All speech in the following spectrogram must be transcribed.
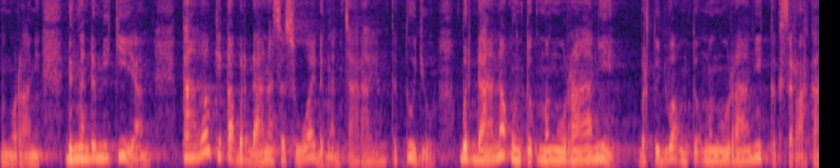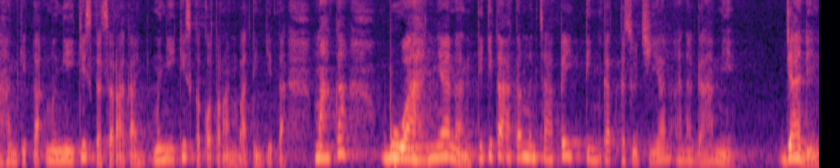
mengurangi. Dengan demikian, kalau kita berdana sesuai dengan cara yang ketujuh, berdana untuk mengurangi, bertujuan untuk mengurangi keserakahan kita, mengikis keserakahan, mengikis kekotoran batin kita. Maka buahnya nanti kita akan mencapai tingkat kesucian anagami. Jadi,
